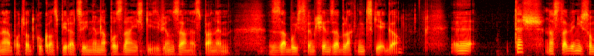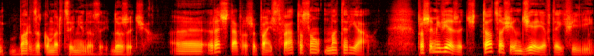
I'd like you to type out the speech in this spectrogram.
na początku konspiracyjnym na Poznańskiej, związane z panem z zabójstwem księdza Blachnickiego, e, też nastawieni są bardzo komercyjnie do, do życia. E, reszta, proszę Państwa, to są materiały. Proszę mi wierzyć, to co się dzieje w tej chwili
